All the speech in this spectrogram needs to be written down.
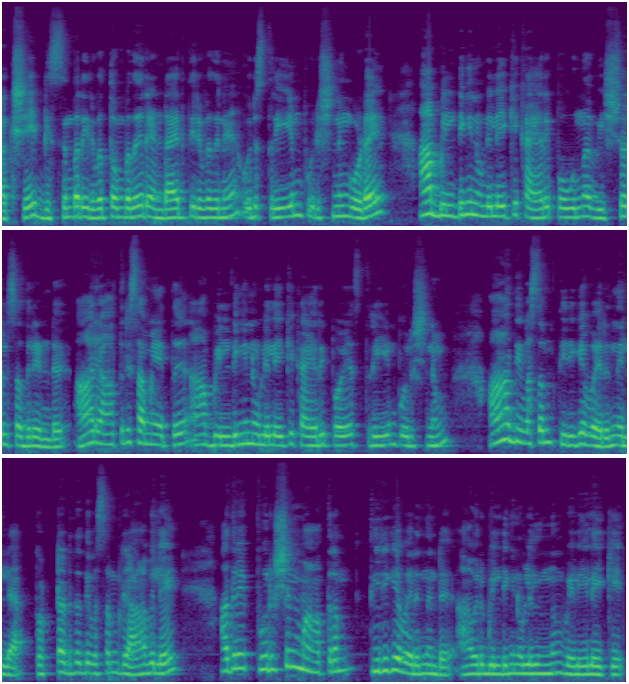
പക്ഷേ ഡിസംബർ ഇരുപത്തൊമ്പത് രണ്ടായിരത്തി ഇരുപതിന് ഒരു സ്ത്രീയും പുരുഷനും കൂടെ ആ ബിൽഡിങ്ങിനുള്ളിലേക്ക് കയറി പോകുന്ന വിഷ്വൽസ് അതിലുണ്ട്. ആ രാത്രി സമയത്ത് ആ ബിൽഡിങ്ങിനുള്ളിലേക്ക് കയറിപ്പോയ സ്ത്രീയും പുരുഷനും ആ ദിവസം തിരികെ വരുന്നില്ല. തൊട്ടടുത്ത ദിവസം രാവിലെ അതിലെ പുരുഷൻ മാത്രം തിരികെ വരുന്നുണ്ട് ആ ഒരു ബിൽഡിങ്ങിനുള്ളിൽ നിന്നും വെളിയിലേക്ക്.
